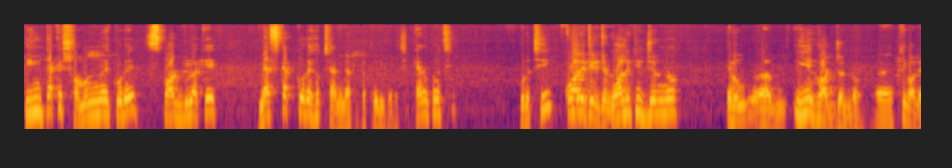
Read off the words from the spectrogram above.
তিনটাকে সমন্বয় করে স্পটগুলোকে ম্যাসকাট করে হচ্ছে আমি নাটকটা তৈরি করেছি। কেন করেছি? করেছি কোয়ালিটির জন্য। কোয়ালিটির জন্য এবং ইয়ে হওয়ার জন্য কি বলে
